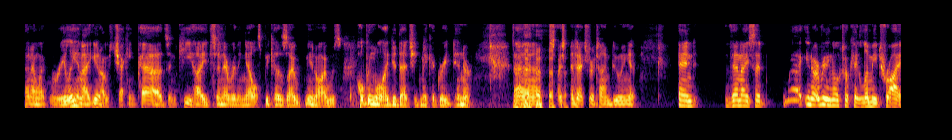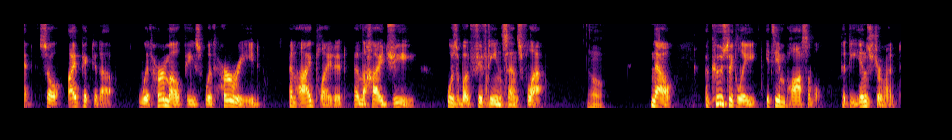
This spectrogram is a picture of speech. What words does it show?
And I went, "Really?" And I, you know, I was checking pads and key heights and everything else because I, you know, I was hoping while I did that she'd make a great dinner. Uh, so I spent extra time doing it. And then I said, well, you know, everything looks okay. Let me try it. So I picked it up with her mouthpiece, with her reed, and I played it, and the high G was about 15 cents flat. Oh. Now, acoustically, it's impossible that the instrument,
